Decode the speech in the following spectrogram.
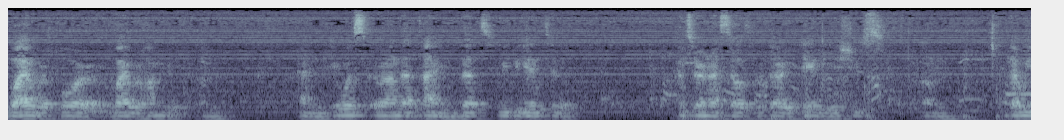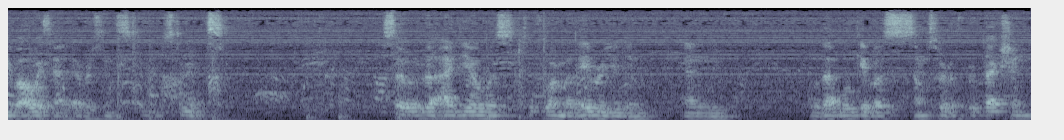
why we're poor or why we're hungry. Um, and it was around that time that we began to concern ourselves with our daily issues um, that we've always had ever since we were students. So the idea was to form a labor union and well, that will give us some sort of protection.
